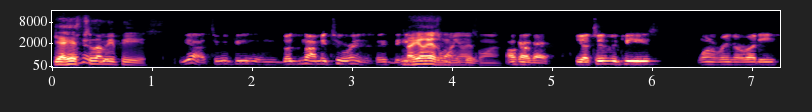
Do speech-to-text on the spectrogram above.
Yeah, he has Okay, two good. MVPs. Yeah, two MVPs. And, but no, I mean two rings. They, No, he only has two. one. He only has one. Okay, okay. Yeah, two MVPs, one ring already.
